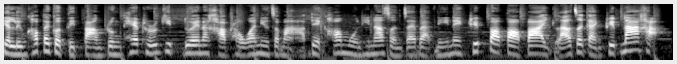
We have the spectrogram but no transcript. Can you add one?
อย่าลืมเข้าไปกดติดตามกรุงเทพธุรกิจด้วยนะคะ เพราะว่านิวจะมาอัปเดตข้อมูลที่น่าสนใจแบบนี้ในคลิปต่อๆไป แล้วเจอกันคลิปหน้าค่ะ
